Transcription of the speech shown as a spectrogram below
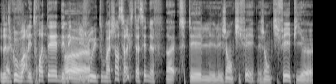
Et donc, Ouais. Du coup, voir les trois têtes, des Ouais, mecs ouais. qui jouent et tout machin, c'est vrai que c'était assez neuf. Ouais, c'était les, les gens ont kiffé, les gens ont kiffé. Et puis euh,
